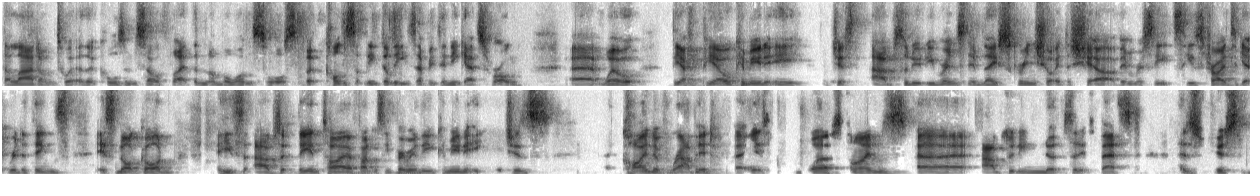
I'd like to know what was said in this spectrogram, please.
the lad on Twitter that calls himself like the number one source, but constantly deletes everything he gets wrong. Uh, well, the FPL community just absolutely rinsed him. They screenshotted the shit out of him receipts. He's tried to get rid of things. It's not gone. He's absolutely the entire fantasy Premier League community, which is kind of rabid at its worst times, uh, absolutely nuts at its best, has just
